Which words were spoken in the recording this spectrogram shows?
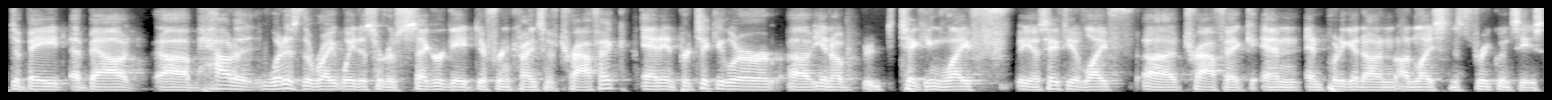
debate about um, how to, what is the right way to sort of segregate different kinds of traffic, and in particular, uh, you know, taking life, you know, safety of life uh, traffic and and putting it on unlicensed frequencies.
